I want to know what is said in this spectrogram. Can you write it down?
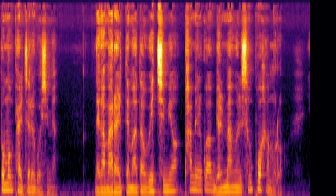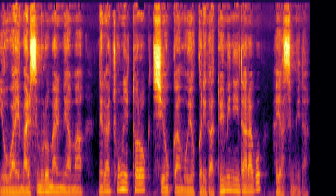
본문 8절을 보시면 내가 말할 때마다 외치며 파멸과 멸망을 선포함으로 여호와의 말씀으로 말미암아 내가 종일토록 지옥과 모욕거리가 되민이다라고 하였습니다.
